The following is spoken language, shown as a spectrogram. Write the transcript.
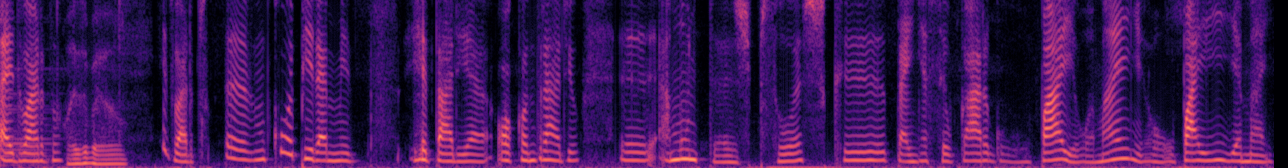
Olá, Eduardo. Olá, Isabel. Eduardo, hum, com a pirâmide etária ao contrário, hum, há muitas pessoas que têm a seu cargo o pai ou a mãe, ou o pai e a mãe.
